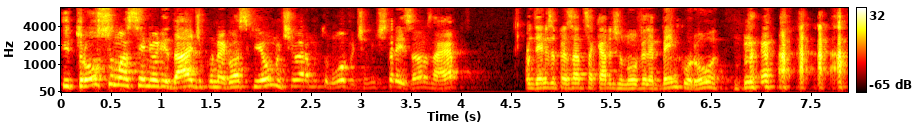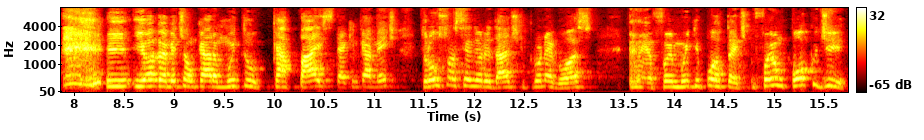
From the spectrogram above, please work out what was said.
e trouxe uma senioridade para o negócio que eu não tinha, eu era muito novo, eu tinha 23 anos na época. O Denis, apesar dessa cara de novo, ele é bem coroa. e, e, obviamente, é um cara muito capaz tecnicamente. Trouxe uma senioridade que para o negócio foi muito importante. Foi um pouco de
